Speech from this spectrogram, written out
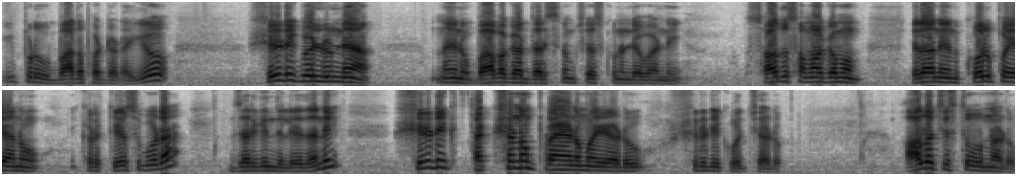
ఇప్పుడు బాధపడ్డాడు. అయ్యో షిరిడికి వెళ్ళున్నా నేను బాబాగారు దర్శనం చేసుకుని ఉండేవాడిని. సాధు సమాగమం ఇలా నేను కోల్పోయాను? ఇక్కడ కేసు కూడా జరిగింది లేదని షిరిడికి తక్షణం ప్రయాణమయ్యాడు. షిరిడికి వచ్చాడు. ఆలోచిస్తూ ఉన్నాడు.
